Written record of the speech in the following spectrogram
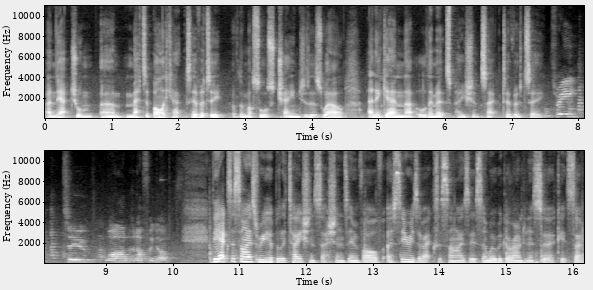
and the actual um, metabolic activity of the muscles changes as well. And again, that limits patients' activity. Three, two, one, and off we go. The exercise rehabilitation sessions involve a series of exercises and where we go around in a circuit. So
